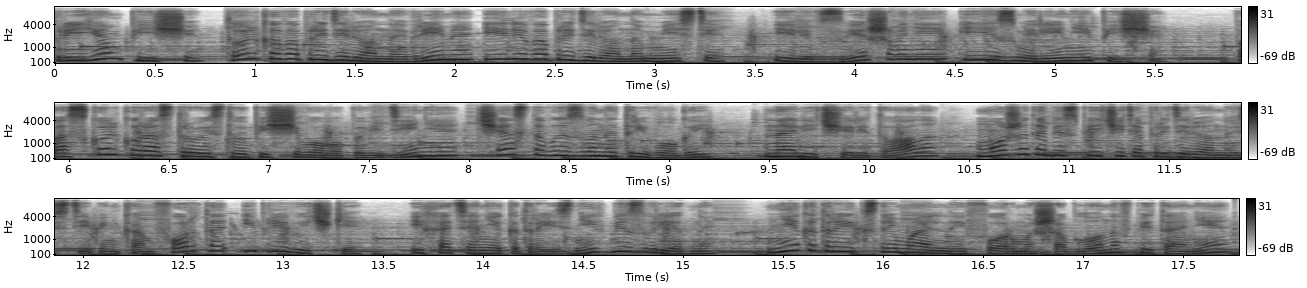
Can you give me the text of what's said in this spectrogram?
прием пищи только в определенное время или в определенном месте, или взвешивание и измерение пищи. Поскольку расстройства пищевого поведения часто вызваны тревогой, наличие ритуала может обеспечить определенную степень комфорта и привычки, и хотя некоторые из них безвредны, некоторые экстремальные формы шаблонов питания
